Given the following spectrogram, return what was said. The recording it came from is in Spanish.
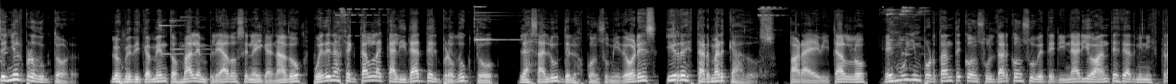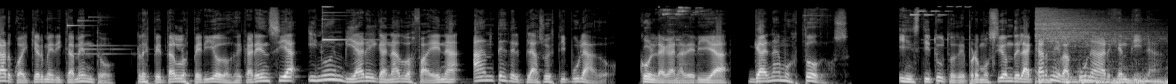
Señor productor, los medicamentos mal empleados en el ganado pueden afectar la calidad del producto, la salud de los consumidores y restar mercados. Para evitarlo, es muy importante consultar con su veterinario antes de administrar cualquier medicamento, respetar los periodos de carencia y no enviar el ganado a faena antes del plazo estipulado. Con la ganadería, ganamos todos. Instituto de Promoción de la Carne Vacuna Argentina.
